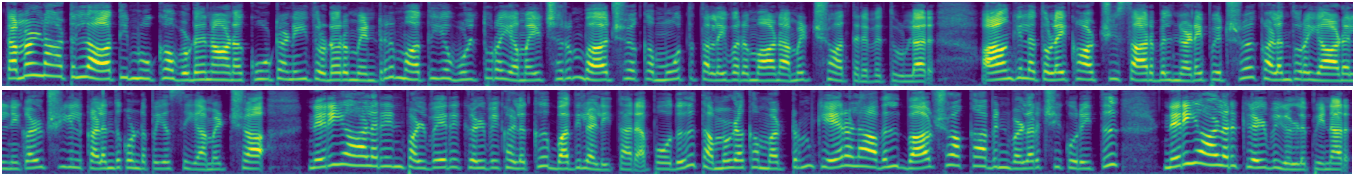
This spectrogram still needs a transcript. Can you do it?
தமிழ்நாட்டில் அதிமுக உடனான கூட்டணி தொடரும் என்று மத்திய உள்துறை அமைச்சரும் பாஜக மூத்த தலைவருமான அமித் ஷா தெரிவித்துள்ளார். ஆங்கில தொலைக்காட்சி சார்பில் நடைபெற்ற கலந்துரையாடல் நிகழ்ச்சியில் கலந்து கொண்டு பேசிய அமித் ஷா நெறியாளரின் பல்வேறு கேள்விகளுக்கு பதிலளித்தார் அப்போது தமிழகம் மற்றும் கேரளாவில் பாஜகவின் வளர்ச்சி குறித்து நெறியாளர் கேள்வி எழுப்பினார்.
